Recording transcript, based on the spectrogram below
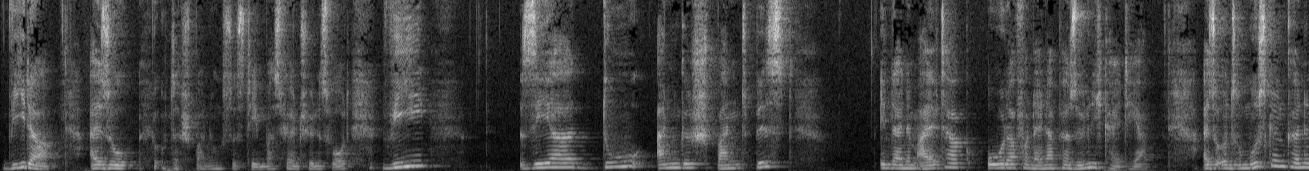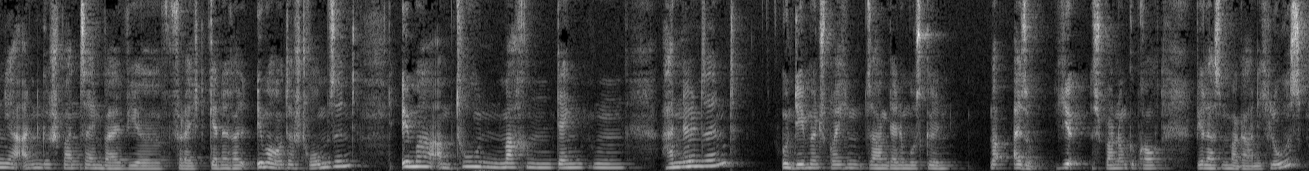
wieder. Also unser Spannungssystem, was für ein schönes Wort. Wie sehr du angespannt bist in deinem Alltag oder von deiner Persönlichkeit her. Also unsere Muskeln können ja angespannt sein, weil wir vielleicht generell immer unter Strom sind immer am Tun, Machen, Denken, Handeln sind und dementsprechend sagen deine Muskeln, na, also hier ist Spannung gebraucht, wir lassen mal gar nicht los.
